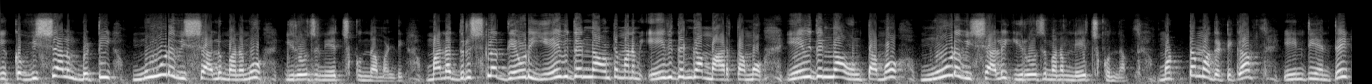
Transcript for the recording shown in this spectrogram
యొక్క విషయాలను బట్టి మూడు విషయాలు మనము ఈరోజు నేర్చుకుందామండి. మన దృష్టిలో దేవుడు ఏ విధంగా ఉంటే మనం ఏ విధంగా మారుతామో ఏ విధంగా ఉంటామో మూడు విషయాలు ఈరోజు మనం నేర్చుకుందాం. మొట్టమొదటిగా ఏంటి అంటే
